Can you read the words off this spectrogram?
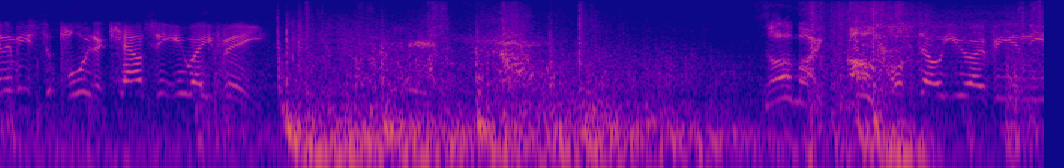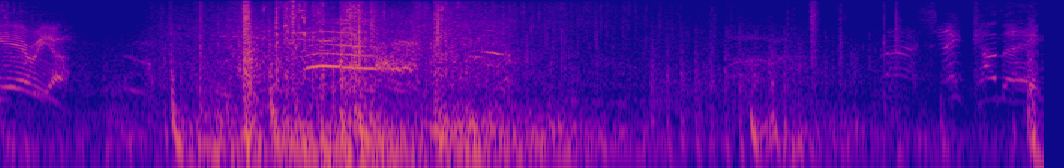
Enemies deployed a counter UAV. Thermite out! Hostile UAV in the area. Incoming!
